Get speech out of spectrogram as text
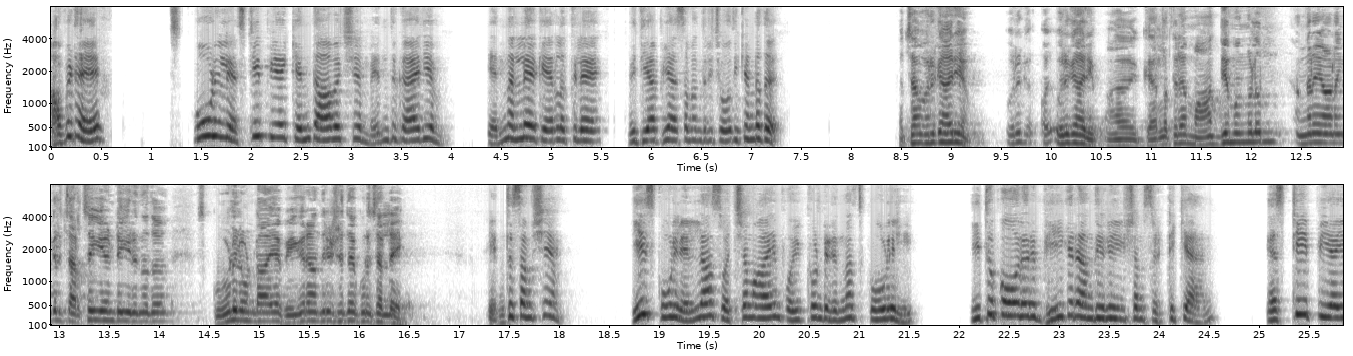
അവിടെ സ്കൂളിൽ എസ് ടി പി ഐക്ക് എന്ത് ആവശ്യം എന്ത് കാര്യം എന്നല്ലേ കേരളത്തിലെ വിദ്യാഭ്യാസ മന്ത്രി ചോദിക്കേണ്ടത്? അച്ഛാ ഒരു കാര്യം ഒരു ഒരു കാര്യം. കേരളത്തിലെ മാധ്യമങ്ങളും അങ്ങനെയാണെങ്കിൽ ചർച്ച ചെയ്യേണ്ടിയിരുന്നത് സ്കൂളിലുണ്ടായ ഭീകരാന്തരീക്ഷത്തെ കുറിച്ചല്ലേ എന്ത് സംശയം? ഈ സ്കൂളിൽ എല്ലാം സ്വച്ഛമായും പോയിക്കൊണ്ടിരുന്ന സ്കൂളിൽ ഇതുപോലൊരു ഭീകരാന്തരീക്ഷം സൃഷ്ടിക്കാൻ എസ് ടി പി ഐ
